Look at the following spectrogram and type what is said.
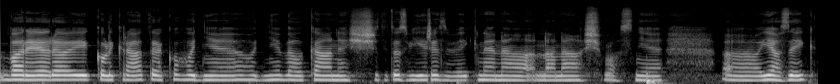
bariéra je kolikrát jako hodně, hodně velká, než tyto zvíře zvykne na, na náš vlastně uh, jazyk.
